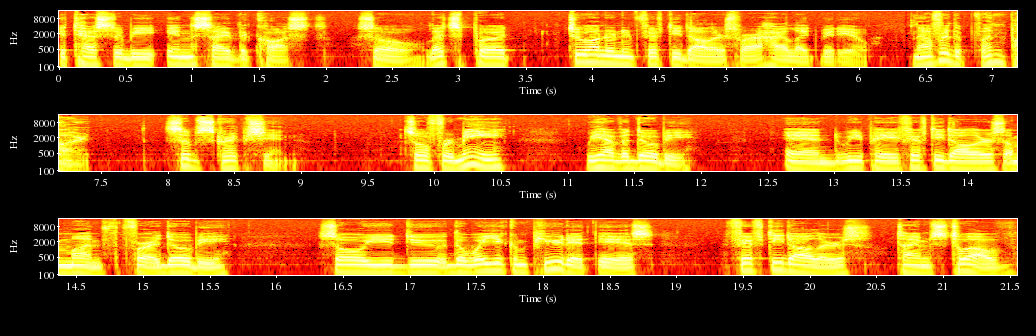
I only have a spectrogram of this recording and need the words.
it has to be inside the cost. So let's put $250 for a highlight video. Now for the fun part subscription. So for me, we have Adobe and we pay $50 a month for Adobe. So you do the way you compute it is $50 times 12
